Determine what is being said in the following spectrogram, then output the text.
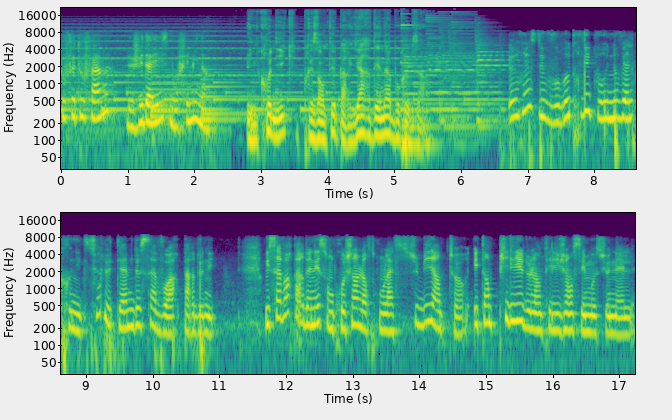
Tout feu, tout femme, le judaïsme au féminin. Une chronique présentée par Yardena Bokobza. Heureuse de vous retrouver pour une nouvelle chronique sur le thème de savoir pardonner. Oui, savoir pardonner son prochain lorsqu'on l'a subi un tort est un pilier de l'intelligence émotionnelle.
